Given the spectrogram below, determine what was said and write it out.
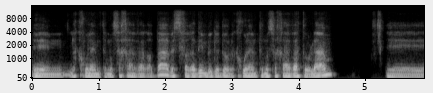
אמ, לקחו להם את הנוסח אהבה רבה, וספרדים בגדול לקחו להם את הנוסח אהבת עולם. אה,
